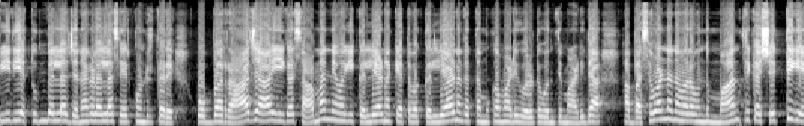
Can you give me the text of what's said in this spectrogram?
ಬೀದಿಯ ತುಂಬೆಲ್ಲ ಜನಗಳೆಲ್ಲ ಸೇರ್ಕೊಂಡಿರ್ತಾರೆ. ಒಬ್ಬ ರಾಜ ಈಗ ಸಾಮಾನ್ಯವಾಗಿ ಕಲ್ಯಾಣಕ್ಕೆ ಅಥವಾ ಕಲ್ಯಾಣದತ್ತ ಮುಖ ಮಾಡಿ ಹೊರಟುವಂತೆ ಮಾಡಿದ ಆ ಬಸವಣ್ಣನವರ ಒಂದು ಮಾಂತ್ರಿಕ ಶಕ್ತಿಗೆ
